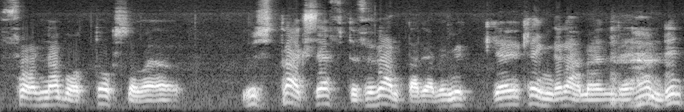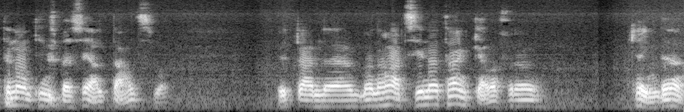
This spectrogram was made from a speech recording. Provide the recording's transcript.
formna bort också. Va? Just strax efter förväntade jag mig mycket kring det där men det hände inte någonting speciellt alls. Va? Utan eh, man har haft sina tankar varför det, kring det här.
